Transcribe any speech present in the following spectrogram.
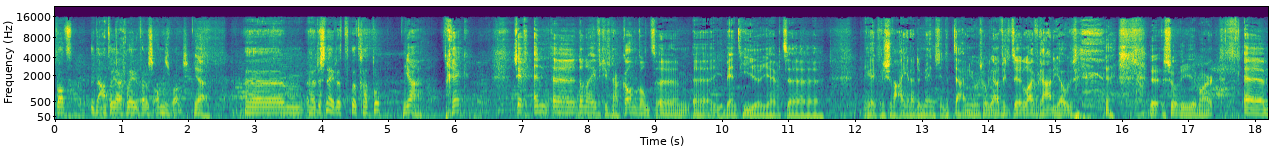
Wat een aantal jaar geleden wel eens anders was. Ja. Ehm, eh, dus nee, dat, dat gaat top. Ja, gek. Zeg, en eh, dan nog eventjes naar Kan, want ehm, eh, je bent hier, je hebt... eh je kijkt te zwaaien naar de mensen in de tuin. Joh. Ja, het is live radio. dus- sorry, Mark. Ehm,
